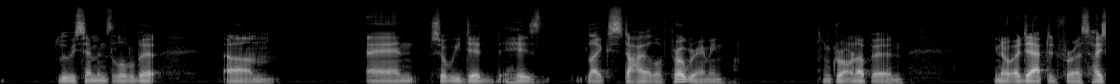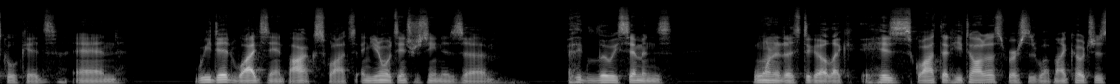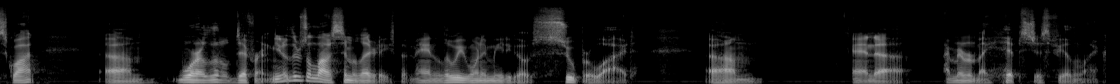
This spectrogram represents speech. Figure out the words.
Louie Simmons a little bit, um, and so we did his like style of programming growing up and you know adapted for us high school kids. And we did wide stand box squats. And you know what's interesting is uh, i think louie simmons wanted us to go like his squat that he taught us versus what my coach's squat um, were a little different. You know there's a lot of similarities but man louis wanted me to go super wide. Um, and uh, i remember my hips just feeling like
